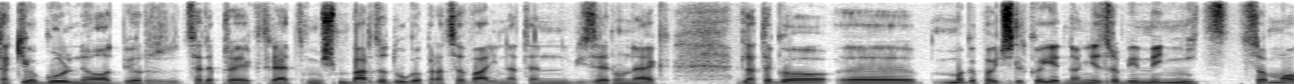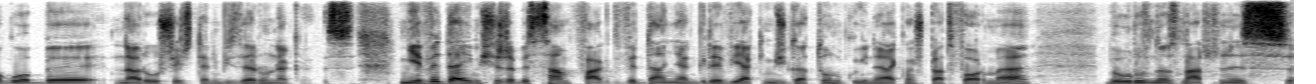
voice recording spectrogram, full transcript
taki ogólny odbiór CD Projekt Red. Myśmy bardzo długo pracowali na ten wizerunek, dlatego e, mogę powiedzieć tylko jedno, nie zrobimy nic, co mogłoby naruszyć ten wizerunek. Nie wydaje mi się, żeby sam fakt wydania gry w jakimś gatunku i na jakąś platformę był równoznaczny z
